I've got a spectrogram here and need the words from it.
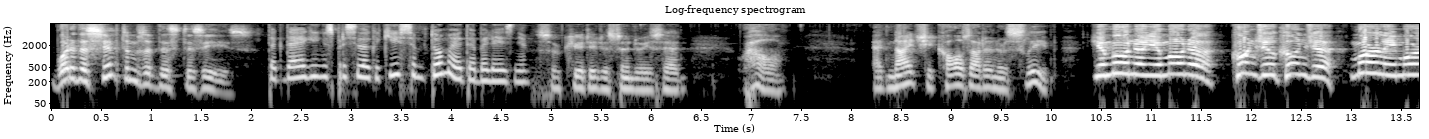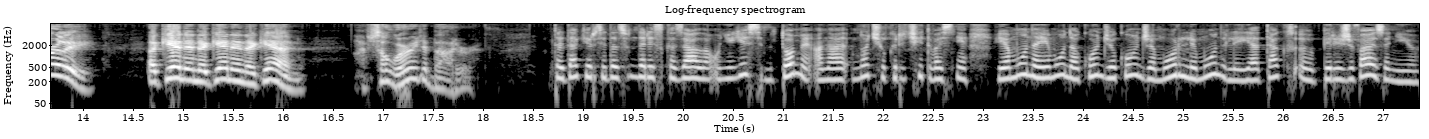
what are the symptoms of this disease? Тогда Егиня спросила, какие симптомы этой болезни. So Kirtida Sundari said, Well, at night she calls out in her sleep, Yamuna, Yamuna, Kunja, Kunja, Murli, Murli, again and again and again. I'm so worried about her. Тогда Киртида Сундари сказала, у нее есть симптомы, она ночью кричит во сне «Ямуна, Ямуна, Кунджа, Кунджа, Мурли, Мурли», я так э, переживаю за нее.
